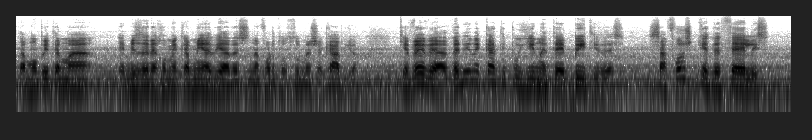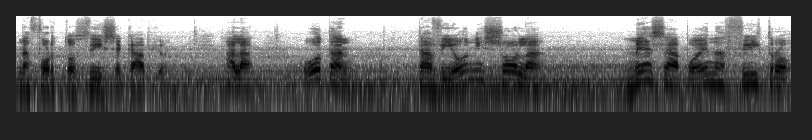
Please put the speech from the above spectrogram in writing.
Θα μου πείτε, μα εμείς δεν έχουμε καμία διάθεση να φορτωθούμε σε κάποιον. Και βέβαια δεν είναι κάτι που γίνεται επίτηδες. Σαφώς και δεν θέλεις να φορτωθεί σε κάποιον. Αλλά όταν τα βιώνεις όλα μέσα από ένα φίλτρο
